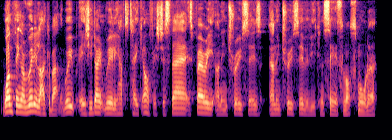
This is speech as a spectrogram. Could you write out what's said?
One thing I really like about the Whoop is you don't really have to take it off. It's just there. It's very unintrusive. Unintrusive. If you can see, it's a lot smaller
